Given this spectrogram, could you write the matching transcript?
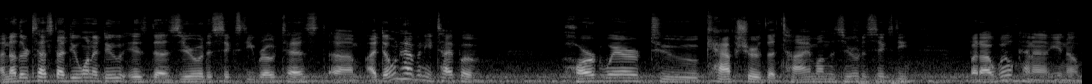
Another test I do want to do is the 0 to 60 road test. Um, I don't have any type of hardware to capture the time on the 0 to 60, but I will kind of, you know,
